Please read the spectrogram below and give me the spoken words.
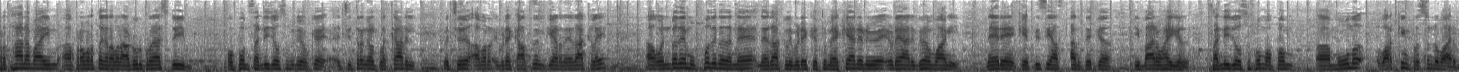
പ്രധാനമായും പ്രവർത്തകർ അവർ അടൂർ പ്രകാശിന്റെയും ഒപ്പം സണ്ണി ജോസഫിന്റെയും ഒക്കെ ചിത്രങ്ങൾ പ്ലക്കാർഡിൽ വെച്ച് അവർ ഇവിടെ കാത്തു നിൽക്കുകയാണ് നേതാക്കളെ. ഒൻപത് മുപ്പതിന് തന്നെ നേതാക്കൾ ഇവിടേക്ക് എത്തും. എ കെ ആന്റണിയുടെ അനുഗ്രഹം വാങ്ങി നേരെ കെ പി സി ആസ്ഥാനത്തേക്ക് ഈ ഭാരവാഹികൾ സണ്ണി ജോസഫും ഒപ്പം മൂന്ന് വർക്കിംഗ് പ്രസിഡന്റുമാരും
